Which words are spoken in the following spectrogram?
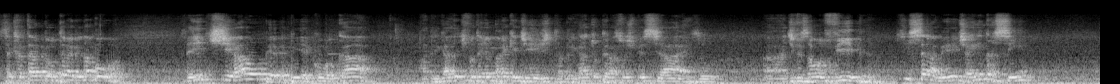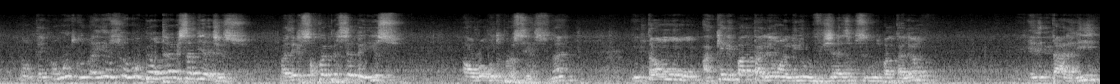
Secretário Beltrame, na boa. Se a gente tirar o PP, colocar a Brigada de Infantaria Paraquedista, a Brigada de Operações Especiais, o- a Divisão Anfíbia, sinceramente, ainda assim, não tem como. Muito, isso, o Beltrame sabia disso, mas ele só foi perceber isso ao longo do processo, né? Então, aquele batalhão ali, o 22º Batalhão, ele está ali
